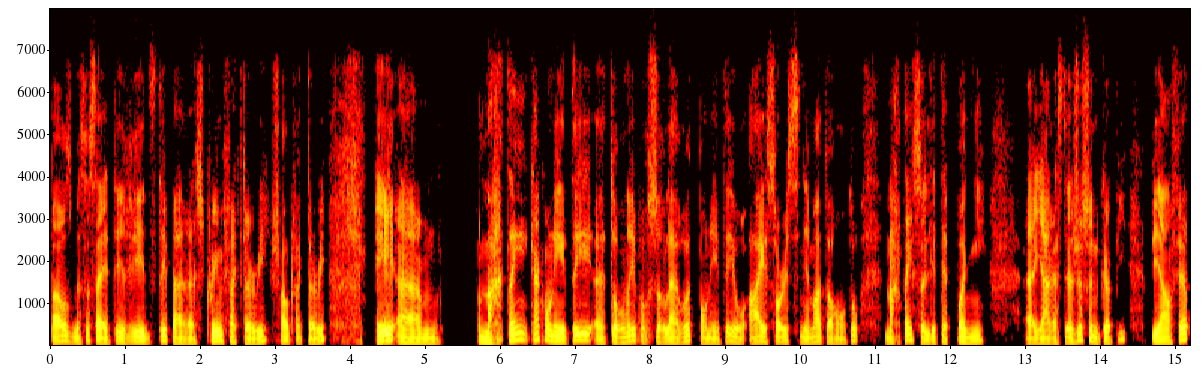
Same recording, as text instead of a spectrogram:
base, mais ça, ça a été réédité par euh, Scream Factory, Shout Factory. Et Martin, quand on a été euh, tourné pour Sur la route, on était au High Source Cinema à Toronto, Martin se l'était pogné. Euh, il en restait juste une copie. Puis en fait,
